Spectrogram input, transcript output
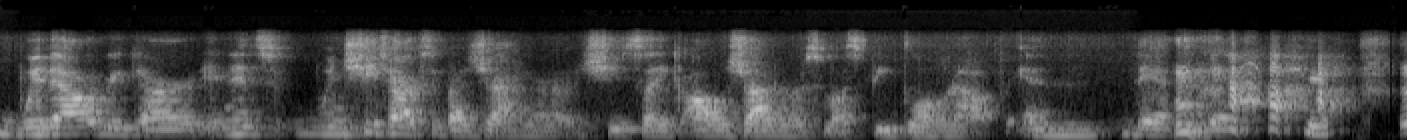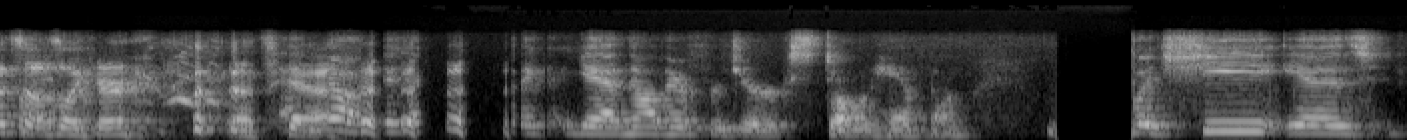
without regard and it's when she talks about genre she's like all genres must be blown up and that that, that sounds like her that's yeah no, like, yeah no they're for jerks don't have them but she is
